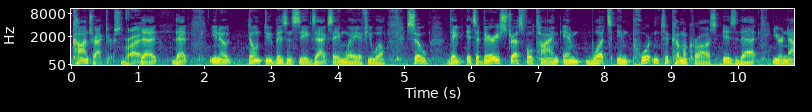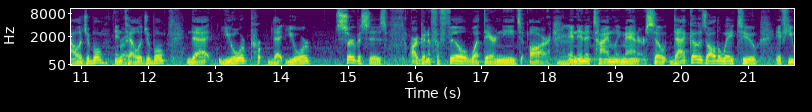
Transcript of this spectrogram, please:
contractors right. that that you know don't do business the exact same way, if you will. So it's a very stressful time, and what's important to come across is that you're knowledgeable, intelligible, right. that your that your services are going to fulfill what their needs are mm. and in a timely manner. So that goes all the way to if you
